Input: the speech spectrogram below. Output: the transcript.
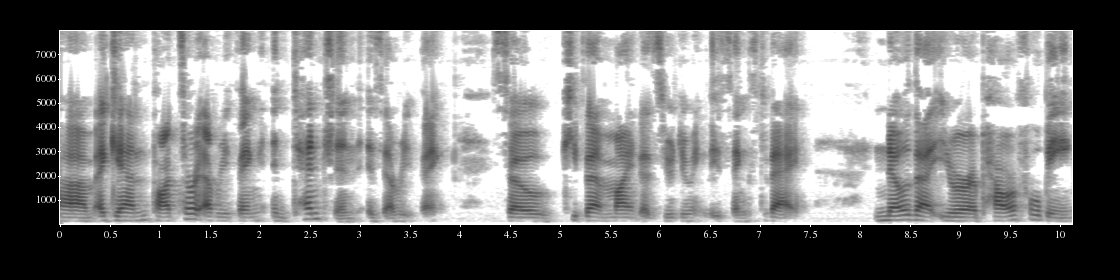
Um, again, thoughts are everything, intention is everything. So keep that in mind as you're doing these things today. Know that you're a powerful being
